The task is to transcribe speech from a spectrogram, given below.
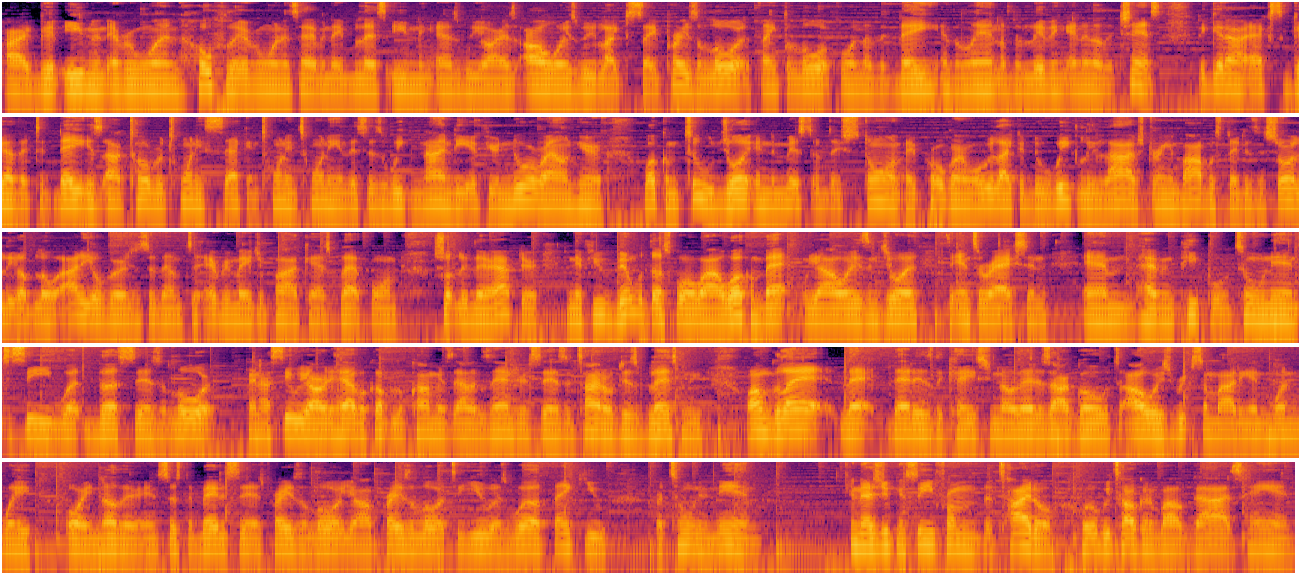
All right, good evening, everyone. Hopefully, everyone is having a blessed evening as we are. As always, we like to say, Praise the Lord. Thank the Lord for another day in the land of the living and another chance to get our acts together. Today is October 22nd, 2020, and this is week 90. If you're new around here, welcome to Joy in the Midst of the Storm, a program where we like to do weekly live stream Bible studies and shortly upload audio versions of them to every major podcast platform shortly thereafter. And if you've been with us for a while, welcome back. We always enjoy the interaction interaction and having people tune in to see what thus says the Lord. And I see we already have a couple of comments. Alexandria says the title just blessed me. Well, I'm glad that that is the case. You know, that is our goal to always reach somebody in one way or another. And Sister Beta says, Praise the Lord, y'all. Praise the Lord to you as well. Thank you for tuning in. And as you can see from the title, we'll be talking about God's hand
